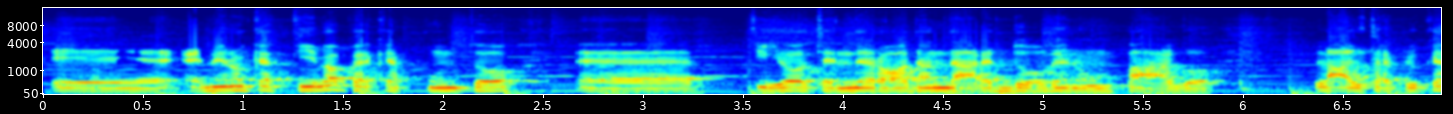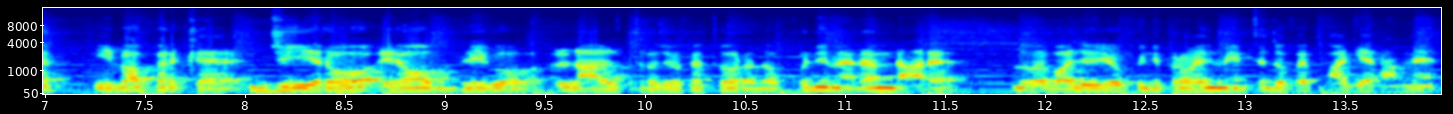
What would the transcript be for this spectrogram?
e è meno cattiva perché appunto eh, io tenderò ad andare dove non pago. L'altra è più cattiva perché giro e obbligo l'altro giocatore dopo di me ad andare dove voglio io, quindi probabilmente dove pagherà me.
